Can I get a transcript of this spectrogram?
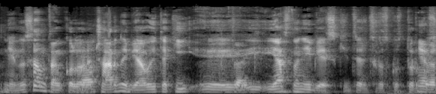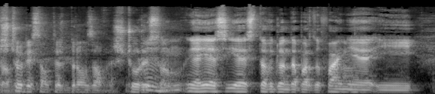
nie, no są tam kolory. No. Czarny, biały i taki yy, Tak. jasno-niebieski, też troszkę Nie no, turkusowy. szczury są też brązowe. Szczury są. Nie, jest, jest, to wygląda bardzo fajnie i y,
